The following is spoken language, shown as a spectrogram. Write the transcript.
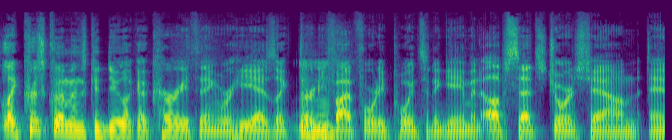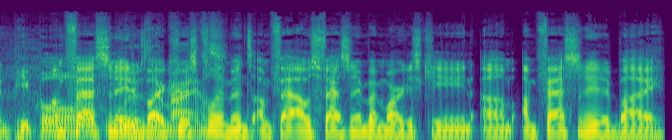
like Chris Clemons could do like a Curry thing, where he has like 35, 40 points in a game and upsets Georgetown, and people. Mm-hmm. I'm fascinated by Chris minds. Clemons. I'm fa- I was fascinated by Marcus Keene. Um, I'm fascinated by.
